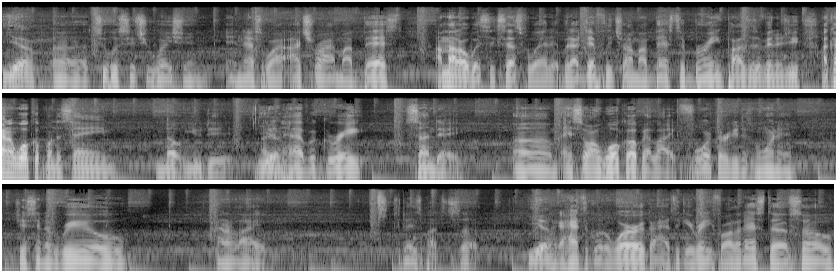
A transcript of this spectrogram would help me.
Yeah. uh, to a situation, and that's why I try my best. I'm not always successful at it, but I definitely try my best to bring positive energy. I kind of woke up on the same note you did. Yeah. I didn't have a great Sunday, um, and so I woke up at like 4:30 this morning, just in a real kind of like today's about to suck. Yeah. Like I had to go to work. I had to get ready for all of that stuff. So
